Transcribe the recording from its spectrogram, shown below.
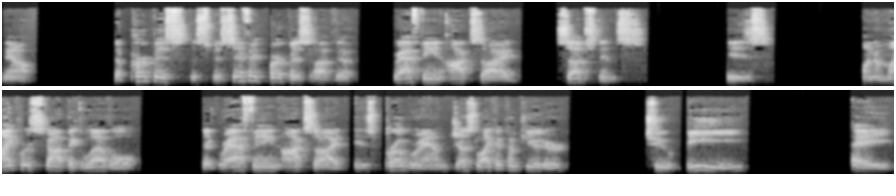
Now, the purpose, the specific purpose of the graphene oxide substance is on a microscopic level, the graphene oxide is programmed just like a computer to be a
